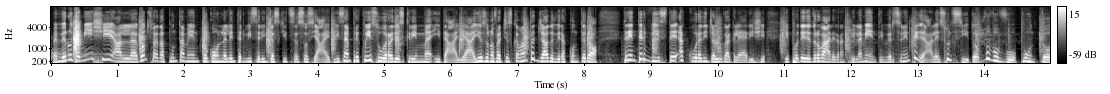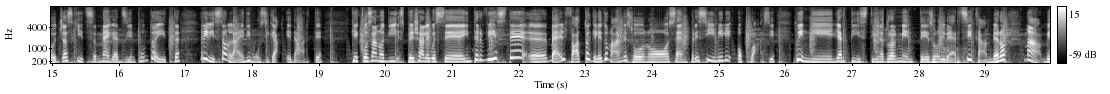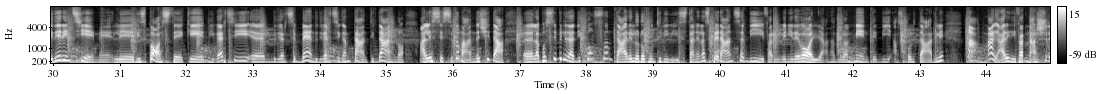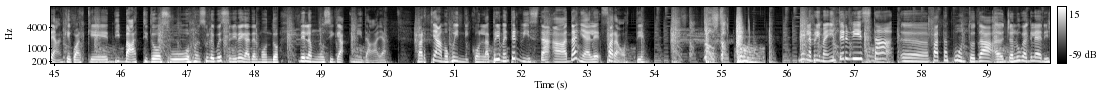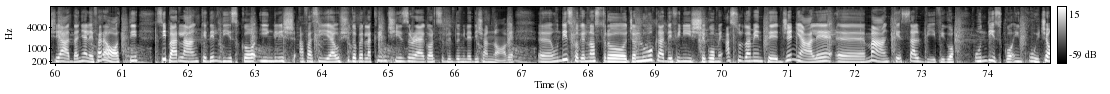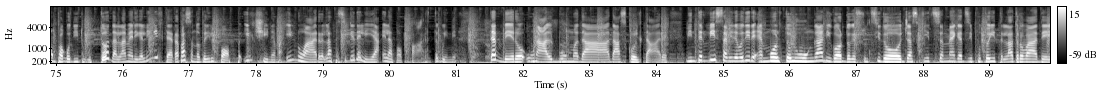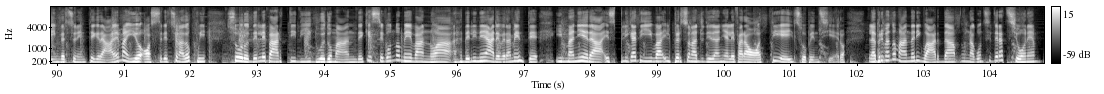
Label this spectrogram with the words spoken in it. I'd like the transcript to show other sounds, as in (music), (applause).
Benvenuti amici al consueto appuntamento con le interviste di Just Kids Society, sempre qui su Radio Scream Italia. Io sono Francesca Vantaggiato e vi racconterò tre interviste a cura di Gianluca Clerici, che potete trovare tranquillamente in versione integrale sul sito www.justkidsmagazine.it, rivista online di musica ed arte. Che cosa hanno di speciale queste interviste? Eh, beh, il fatto che le domande sono sempre simili o quasi. Quindi gli artisti naturalmente sono diversi, cambiano, ma vedere insieme le risposte che diversi, eh, diverse band, diversi cantanti danno alle stesse domande ci dà eh, la possibilità di confrontare i loro punti di vista, nella speranza di farvi venire voglia naturalmente di ascoltarli, ma magari di far nascere anche qualche dibattito su, sulle questioni legate al mondo della musica in Italia. Partiamo quindi con la prima intervista a Daniele Faraotti. Nella prima intervista, eh, fatta appunto da eh, Gianluca Clerici a Daniele Faraotti, si parla anche del disco English Afasia, uscito per la Cream Cheese Records del 2019. Eh, un disco che il nostro Gianluca definisce come assolutamente geniale, eh, ma anche salvifico. Un disco in cui c'è un poco di tutto, dall'America all'Inghilterra, passando per il pop, il cinema, il noir, la psichedelia e la pop art. Quindi davvero un album da, da ascoltare. L'intervista, vi devo dire, è molto lunga. Ricordo che sul sito justkidsmagazine.it la trovate in versione integrale, ma io ho selezionato qui solo delle parti di due domande che secondo me vanno a delineare veramente in maniera esplicativa il personaggio di Daniele Faraotti e il suo pensiero. La prima domanda riguarda una considerazione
